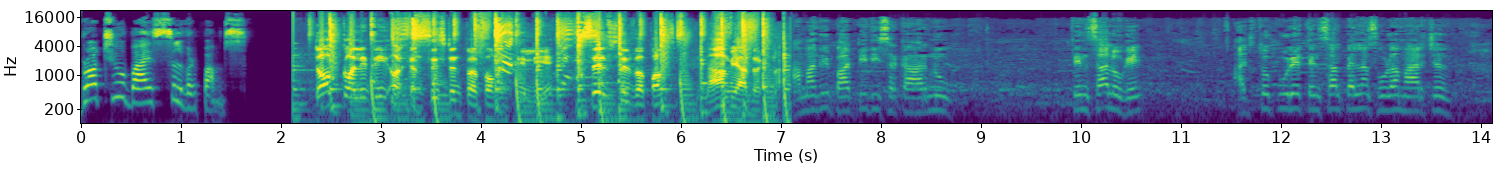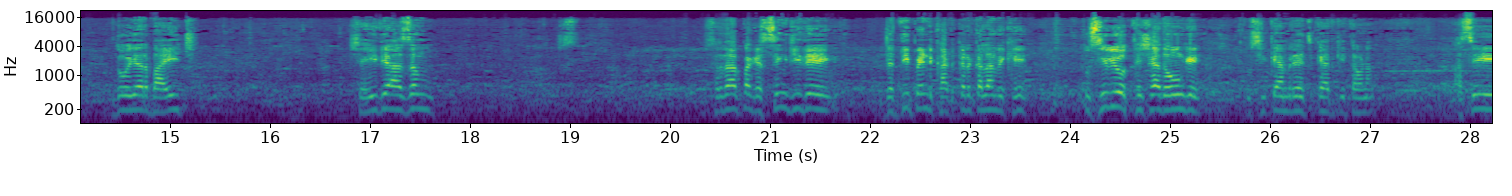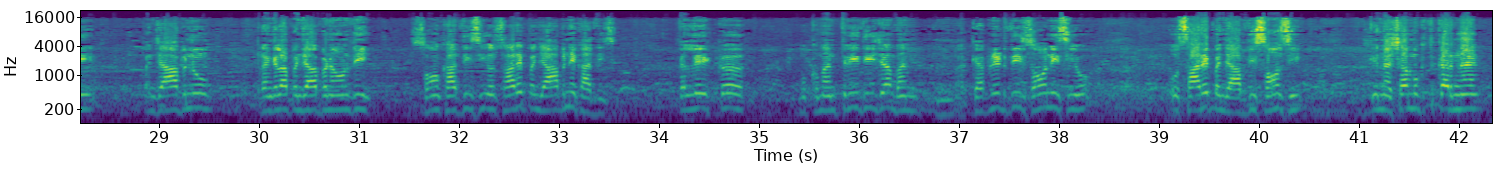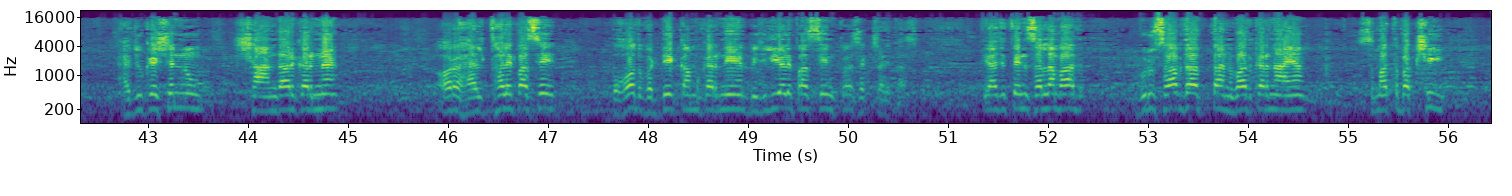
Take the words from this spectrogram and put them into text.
brought to you by Silver Pumps. Top quality और consistent performance के लिए सिर्फ सिल्वर पंप नाम याद रखना ਆਮ ਆਦਮੀ ਪਾਰਟੀ ਦੀ ਸਰਕਾਰ ਨੂੰ 3 ਸਾਲ ਹੋ ਗਏ ਅੱਜ ਤੋਂ ਪੂਰੇ 3 ਸਾਲ ਪਹਿਲਾਂ 16 ਮਾਰਚ 2022 ਚ ਸ਼ਹੀਦ ਆਜ਼ਮ ਸਰਦਾਰ ਭਗਤ ਸਿੰਘ ਜੀ ਦੇ ਜੱਦੀ ਪਿੰਡ ਖਟਕੜ ਕਲਾਂ ਵਿਖੇ ਤੁਸੀਂ ਵੀ ਉੱਥੇ ਸ਼ਾਇਦ ਹੋਵੋਗੇ ਤੁਸੀਂ ਕੈਮਰੇ 'ਚ ਕੈਦ ਕੀਤਾ ਹੋਣਾ ਅਸੀਂ ਪੰਜਾਬ ਨੂੰ ਰੰਗਲਾ ਪੰਜਾਬ ਬਣਾਉਣ ਦੀ ਸਹੁੰ ਖਾਦੀ ਸੀ, ਉਹ ਸਾਰੇ ਪੰਜਾਬ ਨੇ ਖਾਦੀ ਸੀ। ਇਕੱਲੇ ਇੱਕ ਮੁੱਖ ਮੰਤਰੀ ਦੀ ਜਾਂ ਕੈਬਨਿਟ ਦੀ ਸਹੁੰ ਨਹੀਂ ਸੀ ਉਹ। ਉਹ ਸਾਰੇ ਪੰਜਾਬ ਦੀ ਸਹੁੰ ਸੀ ਕਿ ਨਸ਼ਾ ਮੁਕਤ ਕਰਨਾ ਹੈ, ਐਜੂਕੇਸ਼ਨ ਨੂੰ ਸ਼ਾਨਦਾਰ ਕਰਨਾ ਹੈ ਔਰ ਹੈਲਥ ਵਾਲੇ ਪਾਸੇ ਬਹੁਤ ਵੱਡੇ ਕੰਮ ਕਰਨੇ ਆ ਬਿਜਲੀ ਵਾਲੇ ਪਾਸੇ ਇਨਫਰਾਸਟ੍ਰਕਚਰ ਵਾਲੇ ਪਾਸੇ। ਤੇ ਅੱਜ 3 ਸਾਲਾਂ ਬਾਅਦ ਗੁਰੂ ਸਾਹਿਬ ਦਾ ਧੰਨਵਾਦ ਕਰਨ ਆਇਆ। ਸਮਤ ਬਖਸ਼ੀ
